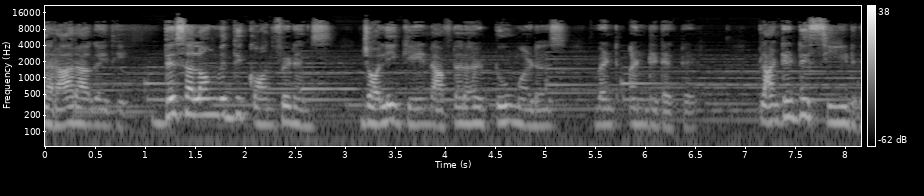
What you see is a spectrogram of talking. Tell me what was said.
दरार आ गई थी। This along with the confidence Jolly gained after her two murders went undetected planted the seed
